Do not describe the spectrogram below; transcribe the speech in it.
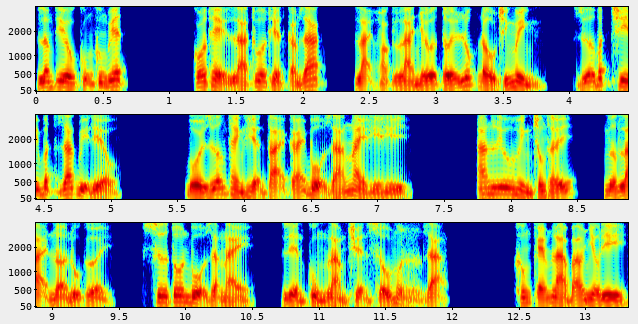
Lâm tiêu cũng không biết. Có thể là thua thiệt cảm giác, lại hoặc là nhớ tới lúc đầu chính mình, giữa bất chi bất giác bị điều. Bồi dưỡng thành hiện tại cái bộ dáng này hì hì. An lưu hình trông thấy, ngược lại nở nụ cười, sư tôn bộ dạng này, liền cùng làm chuyện xấu một dạng không kém là bao nhiêu đi.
